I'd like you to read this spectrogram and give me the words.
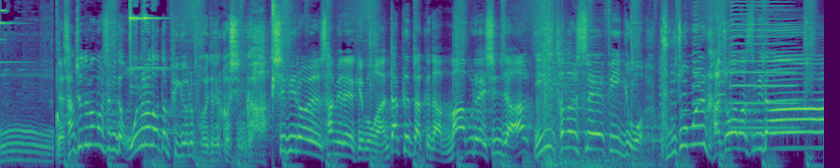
오. 네, 상추들 반갑습니다. 오늘은 어떤 피규어를 보여드릴 것인가? 11월 3일에 개봉한 따끈따끈한 마블의 신작 이터널스의 피규어 9종을 가져와 봤습니다.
